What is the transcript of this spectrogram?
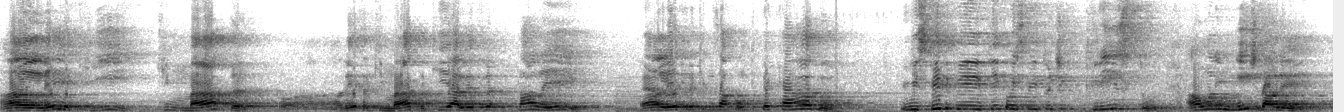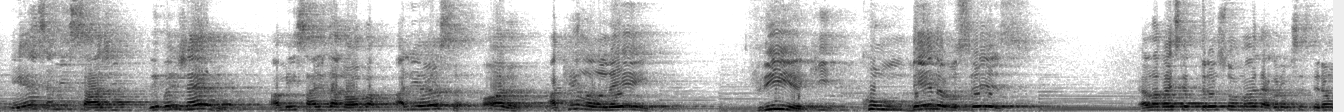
A lei aqui que mata, a letra que mata aqui é a letra da lei. É a letra que nos aponta o pecado. E o Espírito que vivifica é o Espírito de Cristo. Há um limite da lei. E essa é a mensagem do Evangelho. A mensagem da nova aliança. Ora, aquela lei fria que condena vocês, ela vai ser transformada. Agora vocês terão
